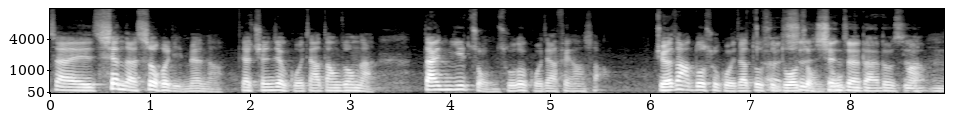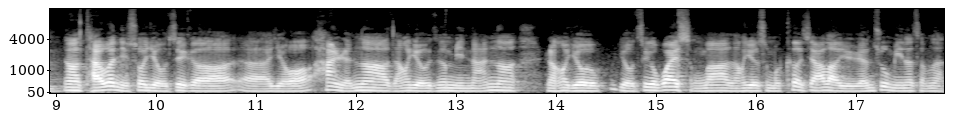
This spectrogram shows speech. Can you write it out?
在现代社会里面呢，在全世界国家当中呢，单一种族的国家非常少，绝大多数国家都是多种族。现在大家都是啊。那台湾你说有这个呃有汉人呐，然后有这个闽南呐，然后有有这个外省啦，然后有什么客家啦，有原住民了什么的，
